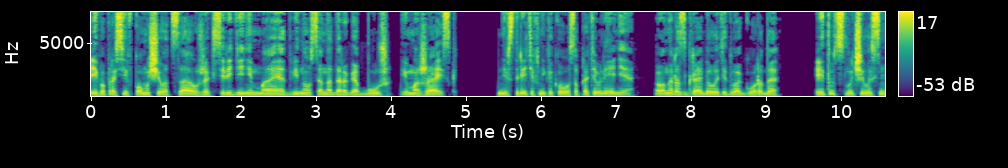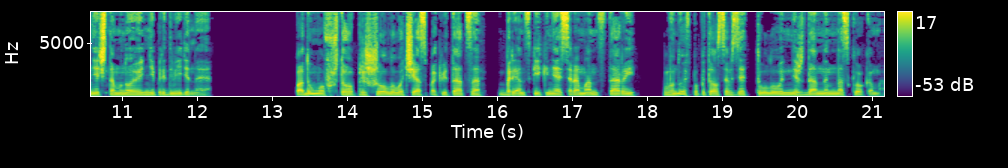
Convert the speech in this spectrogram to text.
и, попросив помощи у отца, уже к середине мая двинулся на Дорогобуж и Можайск. Не встретив никакого сопротивления, он разграбил эти два города, и тут случилось нечто мною непредвиденное. Подумав, что пришел его час поквитаться, брянский князь Роман Старый вновь попытался взять Тулу нежданным наскоком.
